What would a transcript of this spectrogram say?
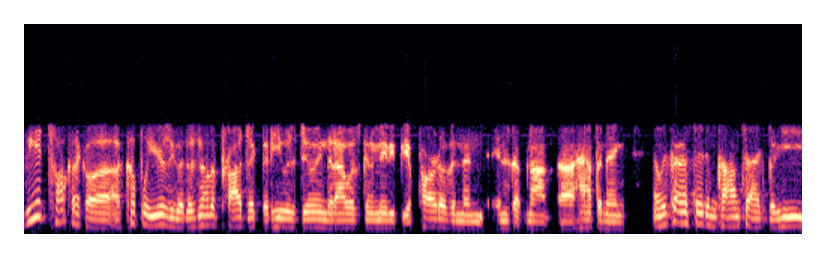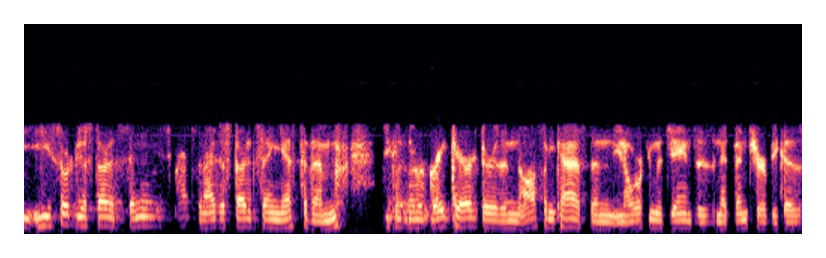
we had talked like a, a couple of years ago. There's another project that he was doing that I was going to maybe be a part of, and then ended up not uh, happening. And we kind of stayed in contact, but he he sort of just started sending me scripts, and I just started saying yes to them because they were great characters and awesome cast. And you know, working with James is an adventure because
